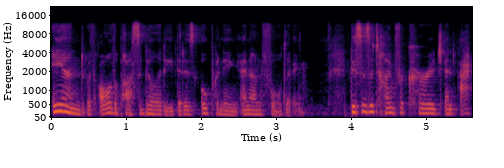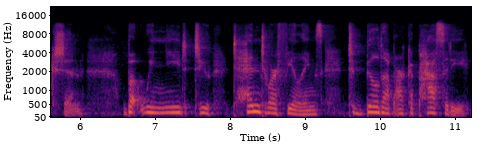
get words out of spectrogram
and with all the possibility that is opening and unfolding? This is a time for courage and action, but we need to tend to our feelings to build up our capacity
